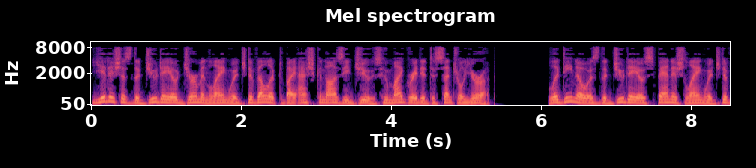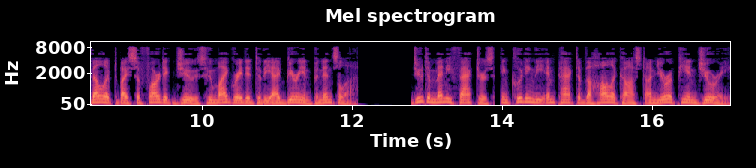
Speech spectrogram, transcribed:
Yiddish is the Judeo-German language developed by Ashkenazi Jews who migrated to Central Europe. Ladino is the Judeo-Spanish language developed by Sephardic Jews who migrated to the Iberian Peninsula. Due to many factors, including the impact of the Holocaust on European Jewry,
